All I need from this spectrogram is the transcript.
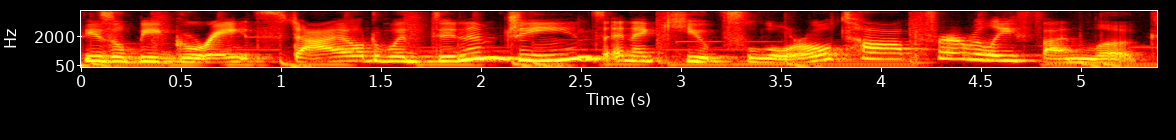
These will be great styled with denim jeans and a cute floral top for a really fun look.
